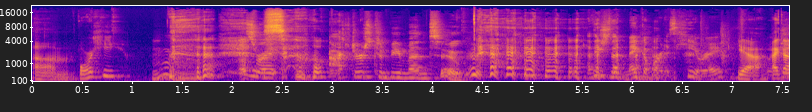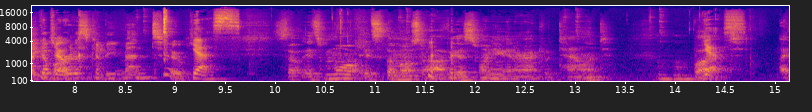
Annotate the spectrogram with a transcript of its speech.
um, or he That's right. So- Actors can be men too. I think she said makeup artist here, right? yeah i got the Makeup artists can be men too. yes So it's more, it's the most obvious when you interact with talent. But Yes. I,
